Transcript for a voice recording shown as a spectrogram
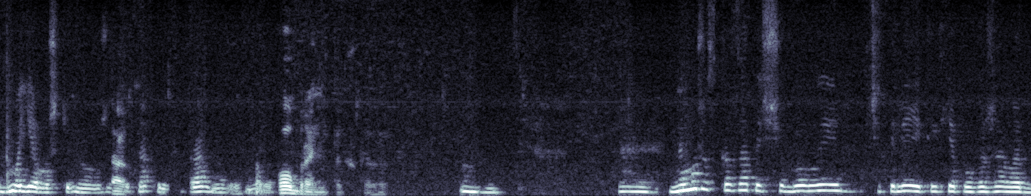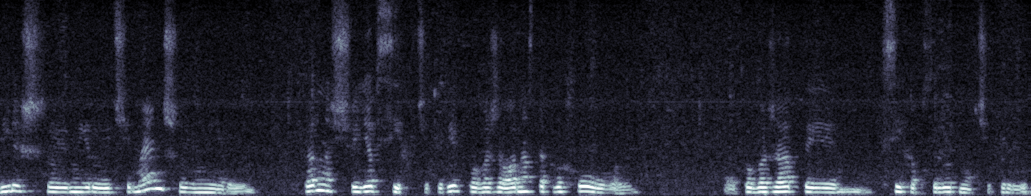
В моєму шкільному житті, Так. так? Правильно зрозуміла? Обрані, так сказати. Е, Не можу сказати, що були вчителі, яких я поважала більшою мірою чи меншою мірою. Певно, що я всіх вчителів поважала, нас так виховували. е, Поважати всіх абсолютно вчителів.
